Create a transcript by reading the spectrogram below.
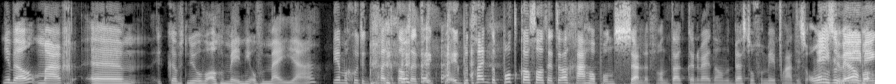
Jawel, maar ehm, ik heb het nu over algemeen, niet over mij, ja. Ja, maar goed, ik betrek het altijd. Ik, ik betrek de podcast altijd wel graag op onszelf. Want daar kunnen wij dan het best over meepraten. Is onze wel, mening, wat- wat,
